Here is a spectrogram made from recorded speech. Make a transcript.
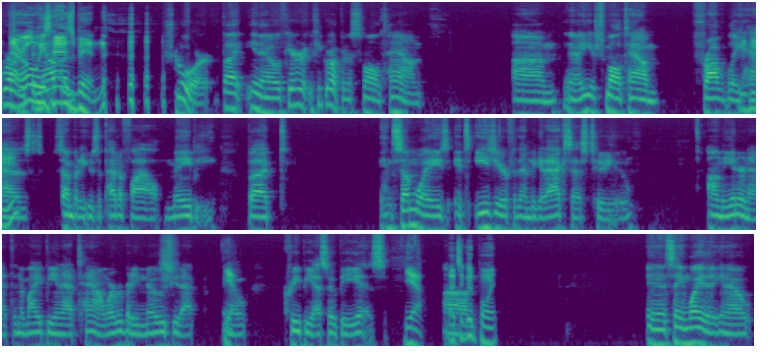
Right, there always has been. sure, but you know, if you're if you grow up in a small town, um, you know, your small town probably mm-hmm. has somebody who's a pedophile, maybe, but in some ways, it's easier for them to get access to you on the internet than it might be in that town where everybody knows you that you yeah. know creepy sob is. Yeah, that's um, a good point in the same way that you know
